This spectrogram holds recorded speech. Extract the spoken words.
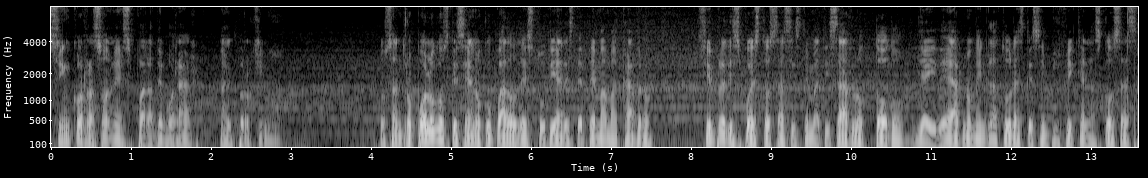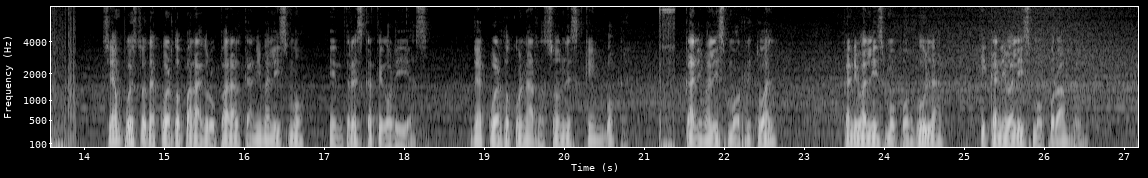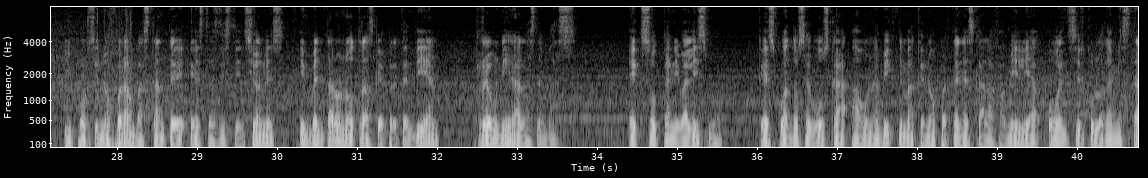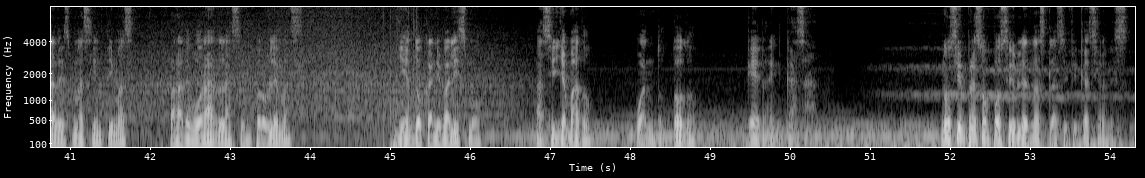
Cinco razones para devorar al prójimo. Los antropólogos que se han ocupado de estudiar este tema macabro, siempre dispuestos a sistematizarlo todo y a idear nomenclaturas que simplifiquen las cosas, se han puesto de acuerdo para agrupar al canibalismo en tres categorías, de acuerdo con las razones que invocan. Canibalismo ritual, canibalismo por gula y canibalismo por hambre y por si no fueran bastante estas distinciones, inventaron otras que pretendían reunir a las demás. Exocanibalismo, que es cuando se busca a una víctima que no pertenezca a la familia o el círculo de amistades más íntimas para devorarla sin problemas. Y endocanibalismo, así llamado cuando todo queda en casa. No siempre son posibles las clasificaciones.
